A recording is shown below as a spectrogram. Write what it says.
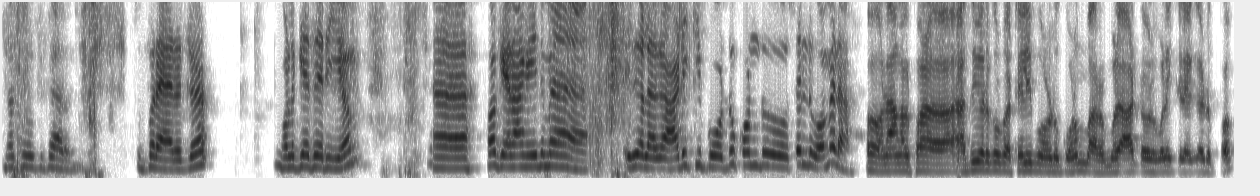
இந்த தூக்கி பாருங்க. சூப்பரா இருக்கு. உங்களுக்கே தெரியும். ஓகே நாங்க இனிமே இதுகளை அடுக்கி போட்டு கொண்டு செல்லுவோம் என்ன? ஓ நாங்கள் ப அதிபருக்கு ஒரு டெலிஃபோன் எடுக்கணும் வரும்போது ஆட்டோ வழிக்கிறக்க எடுப்போம்.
